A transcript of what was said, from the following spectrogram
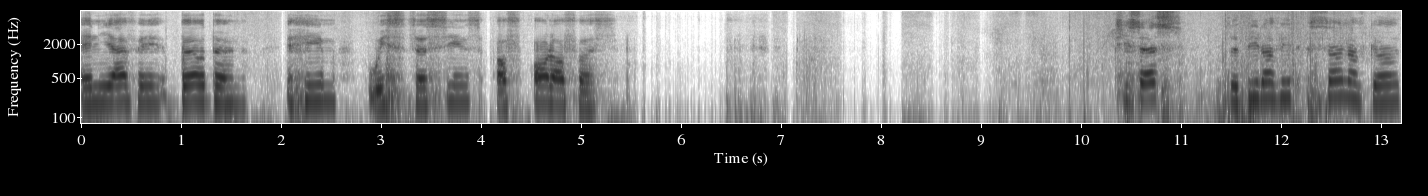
and Yahweh burdened him with the sins of all of us. Jesus, the beloved Son of God,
